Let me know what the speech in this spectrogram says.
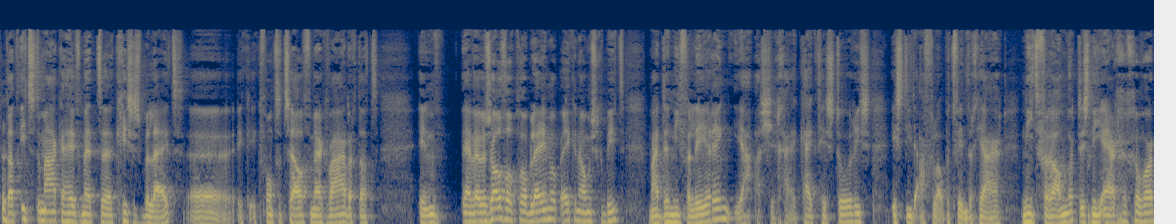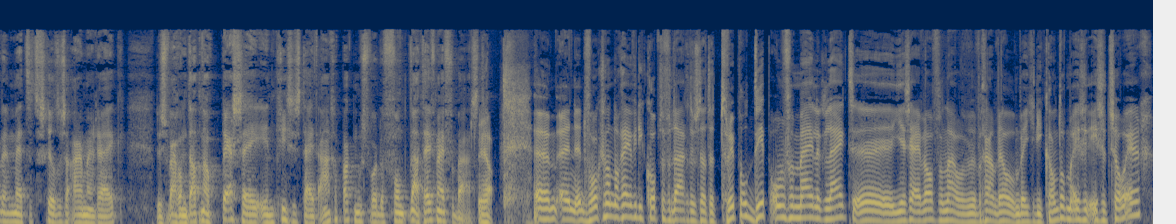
dat iets te maken heeft met eh, crisisbeleid. Eh, ik, ik vond het zelf merkwaardig dat... In, we hebben zoveel problemen op economisch gebied. Maar de nivellering, ja, als je kijkt historisch... is die de afgelopen twintig jaar niet veranderd. Het is niet erger geworden met het verschil tussen arm en rijk. Dus waarom dat nou per se in crisistijd aangepakt moest worden... Vond, nou, het heeft mij verbaasd. Ja. Ehm, en, en de Volkskrant nog even, die kopte vandaag dus dat het triple dip onvermijdelijk lijkt. Eh, je zei wel van, nou, we gaan wel een beetje die kant op, maar is het, is het zo erg?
